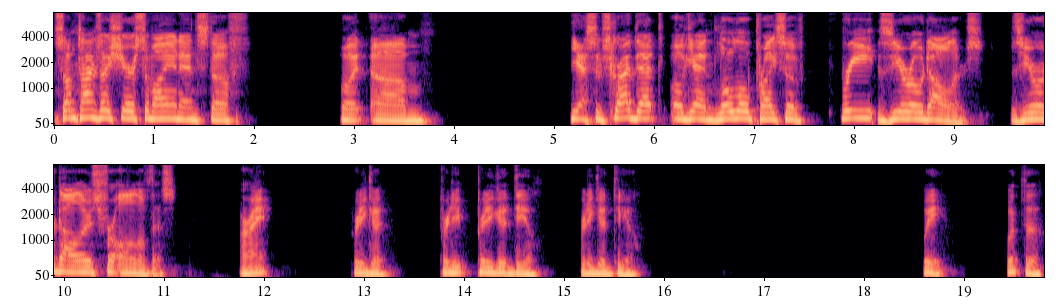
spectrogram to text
Sometimes I share some INN stuff, but um, yeah, subscribe that again. Low, low price of free zero dollars, zero dollars for all of this. All right, pretty good, pretty pretty good deal, pretty good deal. Wait, what the?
